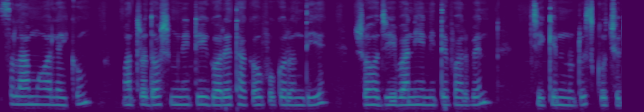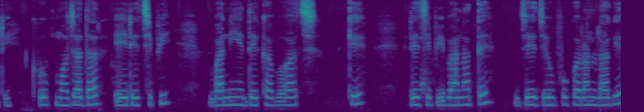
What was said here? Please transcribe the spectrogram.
আসসালামু আলাইকুম। মাত্র দশ মিনিটেই ঘরে থাকা উপকরণ দিয়ে সহজেই বানিয়ে নিতে পারবেন চিকেন নুডলস কচুরি। খুব মজাদার এই রেসিপি বানিয়ে দেখাবো আজকে। রেসিপি বানাতে যে যে উপকরণ লাগে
